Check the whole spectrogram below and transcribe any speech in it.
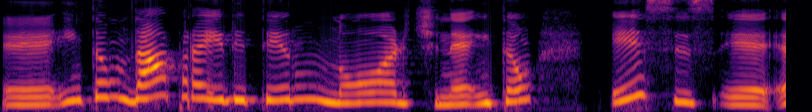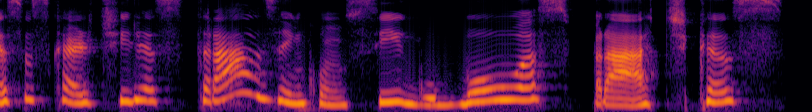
é, então dá para ele ter um norte, né? Então esses, eh, essas cartilhas trazem consigo boas práticas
